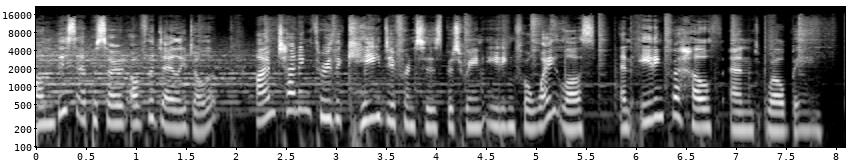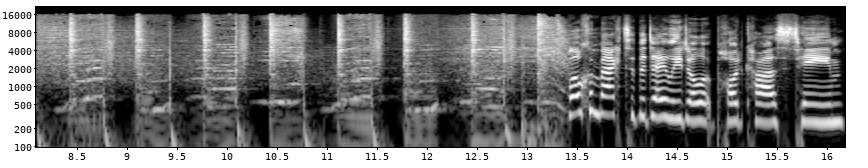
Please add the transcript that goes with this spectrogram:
On this episode of the Daily Dollop, I'm chatting through the key differences between eating for weight loss and eating for health and well-being. Welcome back to the Daily Dollop podcast team.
